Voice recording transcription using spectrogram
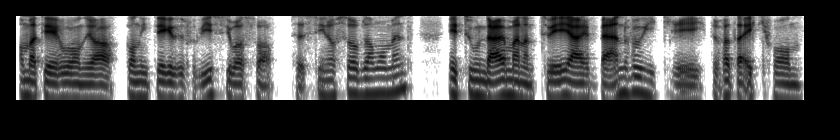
omdat hij gewoon, ja, kon niet tegen zijn verlies. Die was wel 16 of zo op dat moment. Hij heeft toen daar maar een twee jaar ban voor gekregen. Terwijl dat echt gewoon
